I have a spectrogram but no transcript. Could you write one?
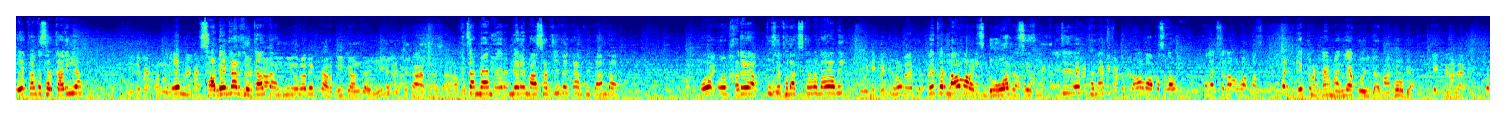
ਇਹ ਕੰਧ ਸਰਕਾਰੀ ਆ ਜਿਹਦੇ ਬਾਰੇ ਸਾਨੂੰ ਇਹ ਸਾਡੇ ਘਰ ਦੀ ਕੰਧ ਆ। ਨਹੀਂ ਉਹਨਾਂ ਦੇ ਘਰ ਦੀ ਕੰਧ ਹੈ ਜੀ। ਅੱਛਾ ਮੈਂ ਮੇਰੇ ਮੇਰੇ ਮਾਸਟਰ ਜੀ ਦੇ ਘਰ ਦੀ ਕੰਧ ਆ। ਉਹ ਉਹ ਖੜੇ ਆ। ਤੁਸੀਂ ਫਲੈਕਸ ਕਿਵੇਂ ਲਾਇਆ ਵੀ। ਕੋਈ ਨਹੀਂ ਬਿਲਡਰ ਹੋ ਰਿਹਾ ਇਹ ਫਿਰ ਲਾਓ ਵਾਪਸ। ਦੋ ਪੈਸੇ ਤੇ ਇੱਕ ਫਲੈਕਸ ਲਾਓ ਵਾਪਸ ਲਾਓ। ਫਲੈਕਸ ਲਾਓ ਵਾਪਸ। ਪਰ ਇੱਕ ਮਿੰਟ ਮੈਂ ਮੰਨ ਲਿਆ ਕੋਈ ਗੱਲ ਨਹੀਂ, ਹੋ ਗਿਆ। ਟਿਕਣਾ ਲੈ ਪਰ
